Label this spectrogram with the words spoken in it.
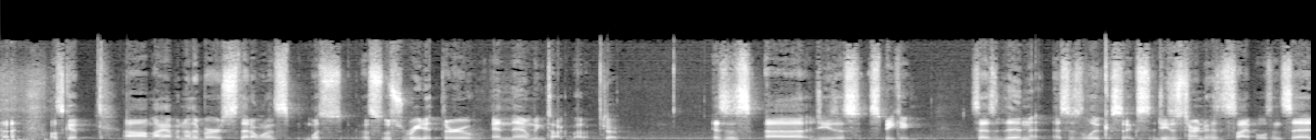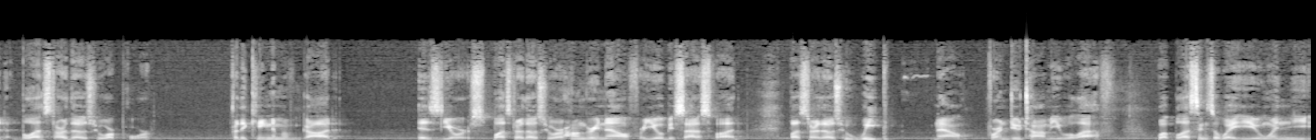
bit. That's good. Um, I have another verse that I want to let's, let's let's read it through and then we can talk about it. Okay. This is uh, Jesus speaking. It says then this is Luke six. Jesus turned to his disciples and said, "Blessed are those who are poor, for the kingdom of God is yours. Blessed are those who are hungry now, for you will be satisfied. Blessed are those who weep now, for in due time you will laugh. What blessings await you when you,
